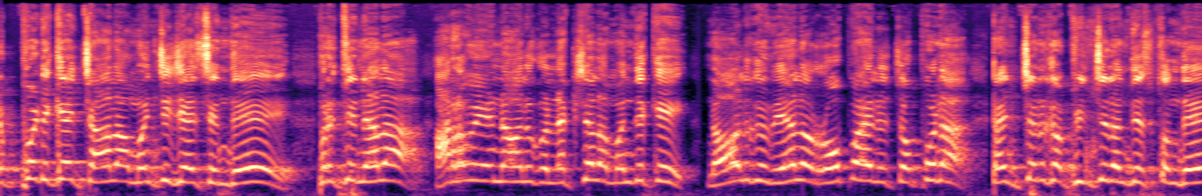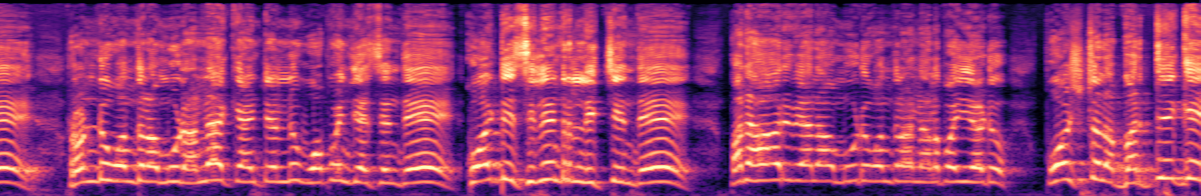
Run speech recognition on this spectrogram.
ఇప్పటికే చాలా మంచి చేసింది. ప్రతి నెల అరవై నాలుగు లక్షల మందికి నాలుగు వేల రూపాయలు చొప్పున టెన్షన్గా పింఛన్ అందిస్తుంది. రెండు వందల మూడు అన్నా క్యాంటీన్లు ఓపెన్ చేసింది. కోటి సిలిండర్లు ఇచ్చింది. పదహారు వేల మూడు వందల నలభై ఏడు పోస్టుల భర్తీకి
